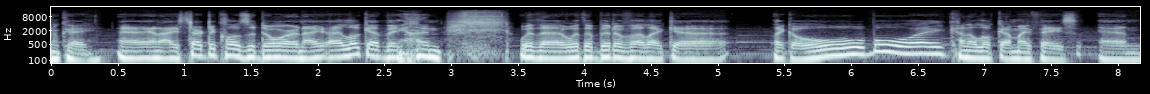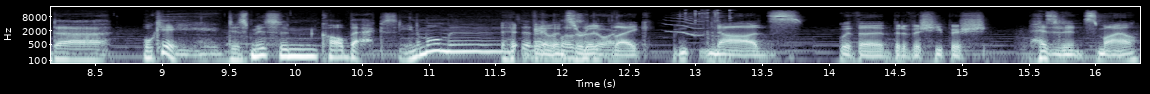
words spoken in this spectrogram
Okay, and I start to close the door, and I, I look at Valen with a with a bit of a like a like oh boy kind of look on my face, and uh, okay, dismiss and call back. See you in a moment. And Valen sort of like nods with a bit of a sheepish, hesitant smile.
